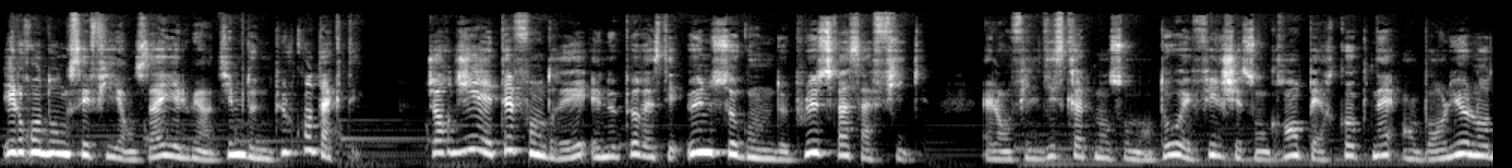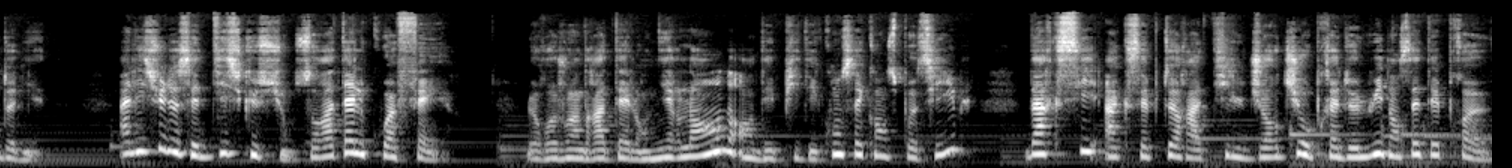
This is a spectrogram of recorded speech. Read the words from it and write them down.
Il rend donc ses fiançailles et lui intime de ne plus le contacter. Georgie est effondrée et ne peut rester une seconde de plus face à Fig. Elle enfile discrètement son manteau et file chez son grand-père Cockney en banlieue londonienne. À l'issue de cette discussion, saura-t-elle quoi faire? Le rejoindra-t-elle en Irlande en dépit des conséquences possibles? Darcy acceptera-t-il Georgie auprès de lui dans cette épreuve?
